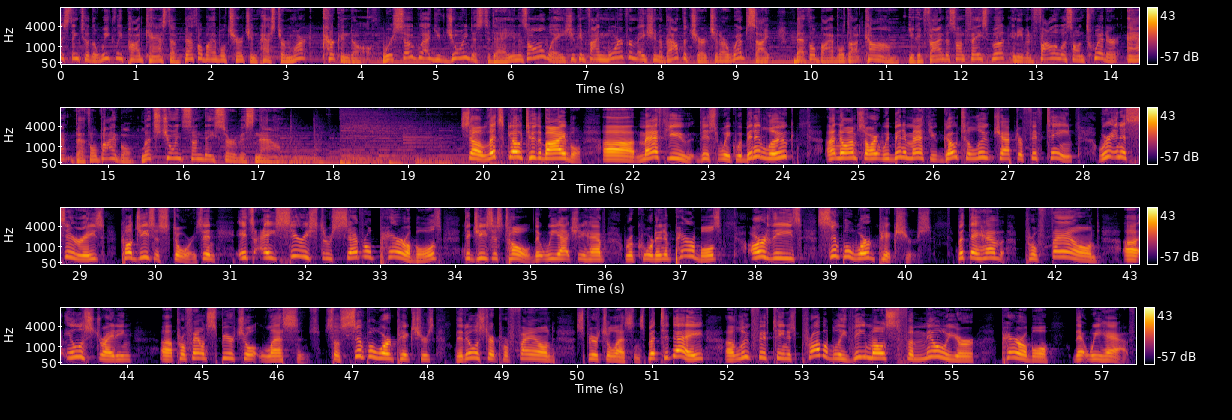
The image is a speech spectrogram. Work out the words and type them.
listening to the weekly podcast of Bethel Bible Church and Pastor Mark Kirkendall. We're so glad you've joined us today, and as always, you can find more information about the church at our website, bethelbible.com. You can find us on Facebook and even follow us on Twitter at Bethel Bible. Let's join Sunday service now. So let's go to the Bible. Uh, Matthew this week. We've been in Luke. Uh, no, I'm sorry. We've been in Matthew. Go to Luke chapter 15. We're in a series called Jesus Stories, and it's a series through several parables that Jesus told that we actually have recorded. And parables are these simple word pictures, but they have profound uh, illustrating uh, profound spiritual lessons. So, simple word pictures that illustrate profound spiritual lessons. But today, uh, Luke 15 is probably the most familiar parable that we have.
